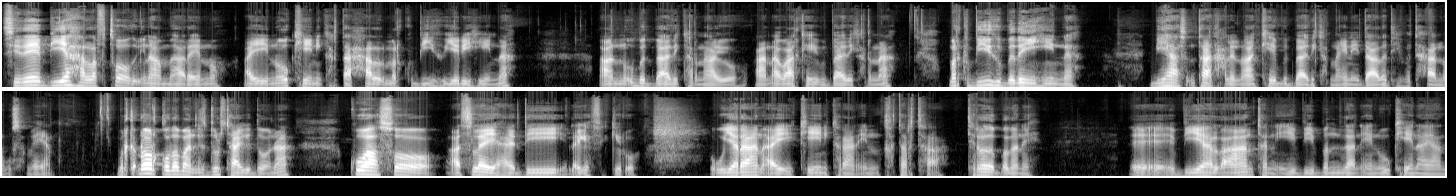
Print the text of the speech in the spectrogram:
sidee biyaha laftoodu inaan maareyno ay noo keeni kartaa xal markuu biyuhu yar yihiinna? Aanu u badbaadi karnaayo aan abaar kaga badbaadi karnaa. Marka biyuhu badan yihiinna biyahaas intaan xalino aan kaga badbaadi karnaa inay daadadii fataxaad nagu sameeyaan? Marka dhowr qodobaan isdul taagi doonaa kuwaasoo as leeyahay haddii laga fikiro ugu yaraan ay keeni karaan in khatarta tirada badane ee biya la'aantan iyo biyo badnidan ay nagu keenayaan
